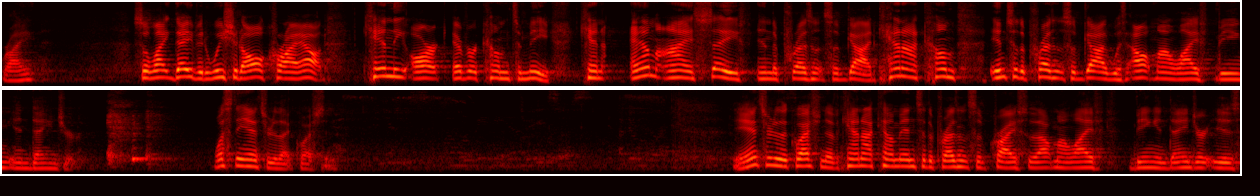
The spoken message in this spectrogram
right? So, like David, we should all cry out Can the ark ever come to me? Can Am I safe in the presence of God? Can I come into the presence of God without my life being in danger? What's the answer to that question? The answer to the question of can I come into the presence of Christ without my life being in danger is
